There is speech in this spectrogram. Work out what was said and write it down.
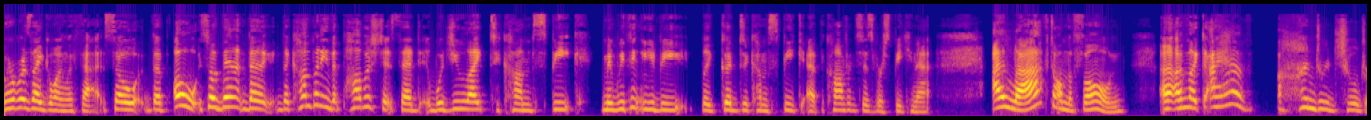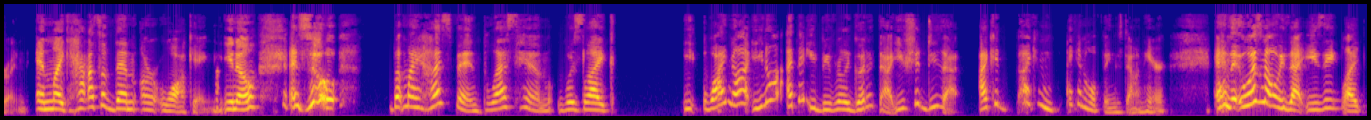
where was I going with that? So the, oh, so then the, the company that published it said, would you like to come speak? I mean, we think you'd be like good to come speak at the conferences we're speaking at. I laughed on the phone. I'm like, I have a hundred children and like half of them aren't walking, you know? And so, but my husband, bless him, was like, why not? You know, I bet you'd be really good at that. You should do that. I could, I can, I can hold things down here. And it wasn't always that easy. Like,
